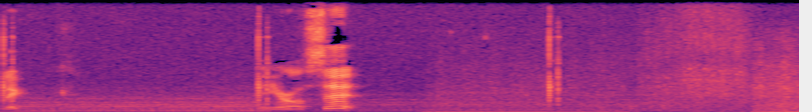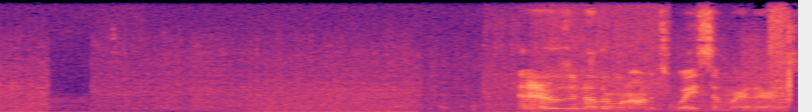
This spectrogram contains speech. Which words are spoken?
Click. And you're all set. And I know there's another one on its way somewhere. There it is.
